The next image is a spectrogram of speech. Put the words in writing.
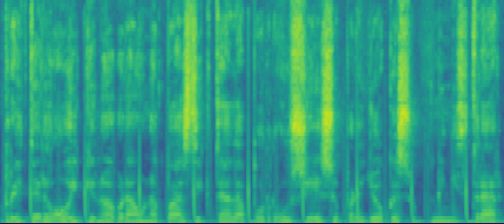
reiteró hoy que no habrá una paz dictada por Rusia y subrayó que suministrar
